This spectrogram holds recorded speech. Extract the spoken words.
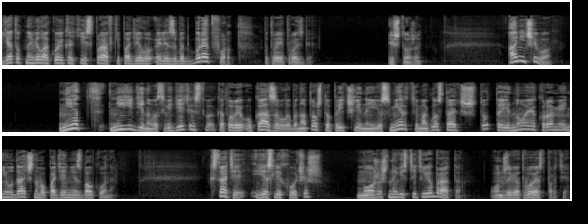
я тут навела кое-какие справки по делу Элизабет Брэдфорд по твоей просьбе. И что же? А ничего. Нет ни единого свидетельства, которое указывало бы на то, что причиной ее смерти могло стать что-то иное, кроме неудачного падения с балкона. Кстати, если хочешь, можешь навестить ее брата. Он живет в Уэстпорте.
